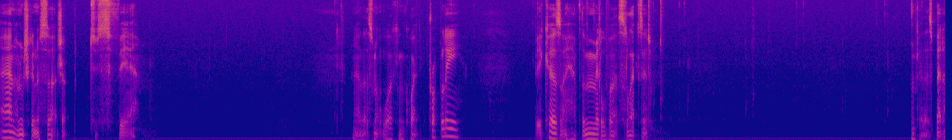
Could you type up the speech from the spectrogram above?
And I'm just going to search up to sphere. Now that's not working quite properly because I have the middle vert selected. Okay, that's better.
